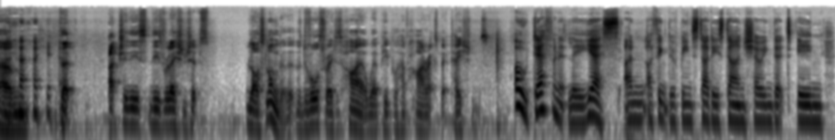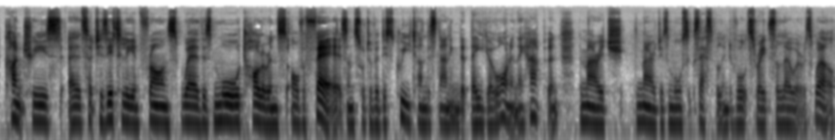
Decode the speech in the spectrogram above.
Um, yeah. That actually these these relationships last longer. That the divorce rate is higher where people have higher expectations. Oh, definitely, yes. And I think there have been studies done showing that in countries uh, such as Italy and France, where there's more tolerance of affairs and sort of a discreet understanding that they go on and they happen, the marriage the marriages are more successful and divorce rates are lower as well.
